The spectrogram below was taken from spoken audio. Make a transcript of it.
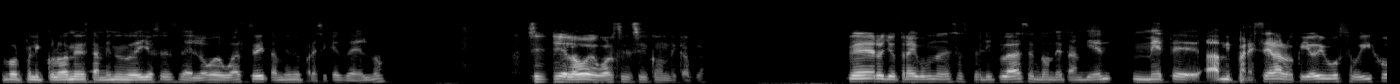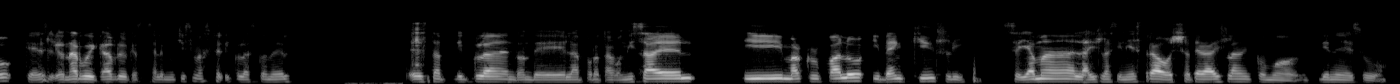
Por peliculones, también uno de ellos es de Lobo de Wall Street, también me parece que es de él, ¿no? Sí, el lobo de Wall Street, sí, con DiCaprio. Pero yo traigo una de esas películas en donde también mete, a mi parecer, a lo que yo digo, su hijo, que es Leonardo DiCaprio, que sale muchísimas películas con él. Esta película en donde la protagoniza él y Mark Ruffalo y Ben Kingsley. Se llama La Isla Siniestra o Shutter Island, como viene su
